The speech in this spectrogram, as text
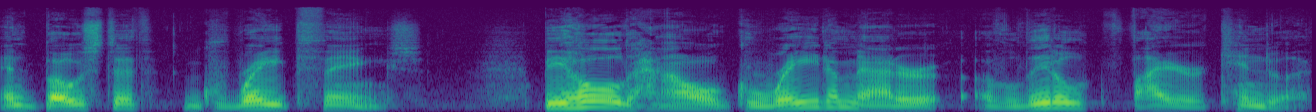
and boasteth great things. Behold, how great a matter of little fire kindleth.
